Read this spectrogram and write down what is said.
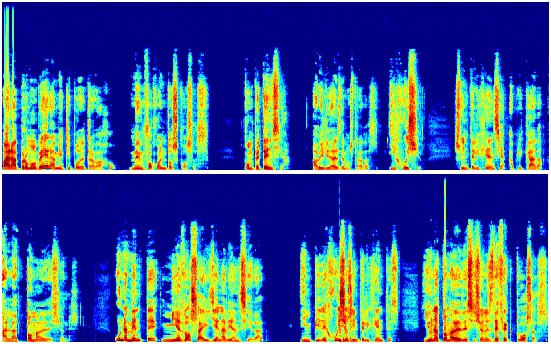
Para promover a mi equipo de trabajo, me enfoco en dos cosas. Competencia, habilidades demostradas, y juicio, su inteligencia aplicada a la toma de decisiones. Una mente miedosa y llena de ansiedad impide juicios inteligentes y una toma de decisiones defectuosas.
